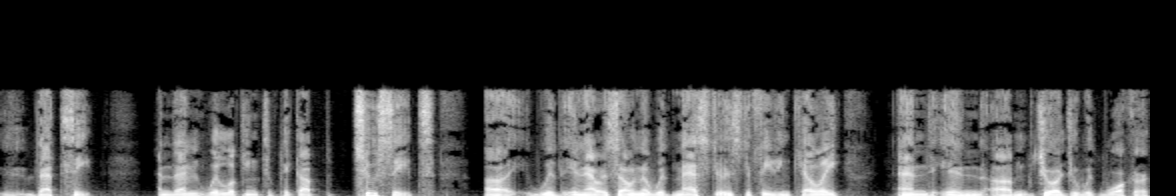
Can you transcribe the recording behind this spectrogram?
that seat, and then we're looking to pick up two seats uh, with in Arizona with Masters defeating Kelly and in um, Georgia with Walker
